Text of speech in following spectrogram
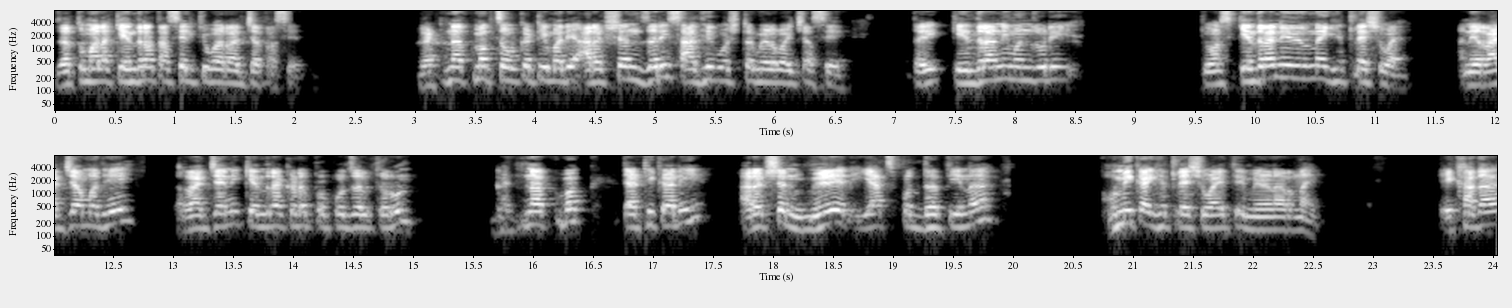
जर तुम्हाला केंद्रात असेल किंवा राज्यात असेल घटनात्मक चौकटीमध्ये आरक्षण जरी साधी गोष्ट मिळवायची असेल तरी केंद्राने मंजुरी किंवा केंद्राने निर्णय घेतल्याशिवाय आणि राज्यामध्ये राज्याने केंद्राकडे प्रपोजल करून घटनात्मक त्या ठिकाणी आरक्षण मिळेल याच पद्धतीनं भूमिका घेतल्याशिवाय ते मिळणार नाही. एखादा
